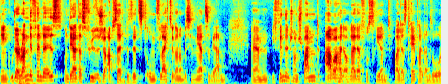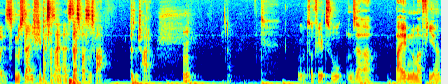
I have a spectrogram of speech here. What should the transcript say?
der ein guter Run-Defender ist und der das physische Upside besitzt, um vielleicht sogar noch ein bisschen mehr zu werden. Ähm, ich finde den schon spannend, aber halt auch leider frustrierend, weil das Tape halt dann so, es müsste eigentlich viel besser sein als das, was es war. Bisschen schade. Mhm. Ja. Gut, so viel zu unserer beiden Nummer 4.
